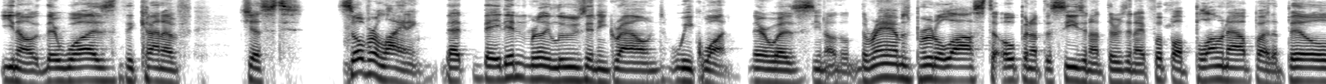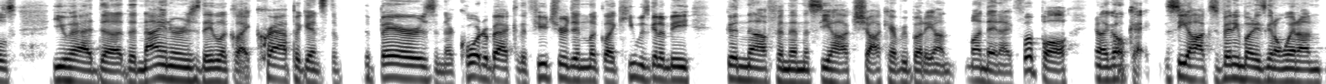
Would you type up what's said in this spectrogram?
you know, there was the kind of just silver lining that they didn't really lose any ground week one. There was, you know, the, the, Rams' brutal loss to open up the season on Thursday Night Football, blown out by the Bills. You had uh, the Niners; they look like crap against the, the Bears, and their quarterback of the future didn't look like he was going to be good enough. And then the Seahawks shock everybody on Monday Night Football. You're like, okay, the Seahawks, if anybody's going to win on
